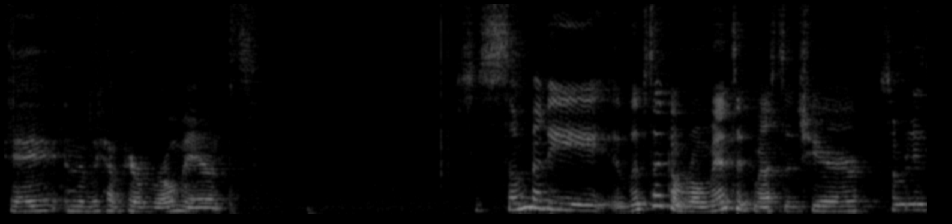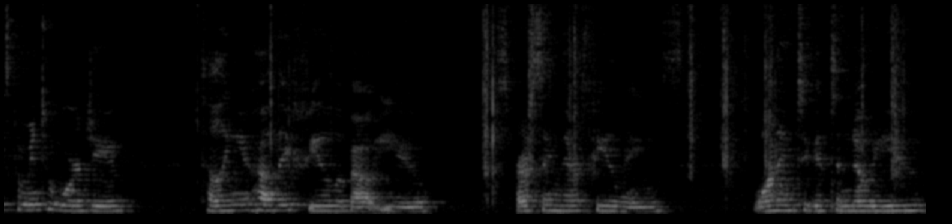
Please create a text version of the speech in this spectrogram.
Okay, and then we have here romance. So somebody, it looks like a romantic message here. Somebody's coming towards you, telling you how they feel about you, expressing their feelings, wanting to get to know you,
